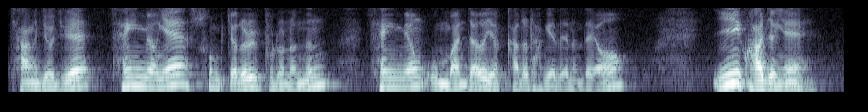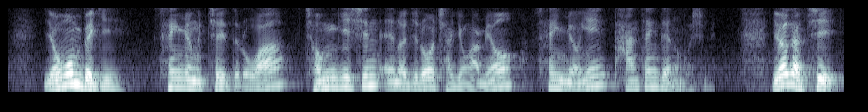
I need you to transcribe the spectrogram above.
창조주의 생명의 숨결을 불어넣는 생명 운반자의 역할을 하게 되는데요. 이 과정에 영혼백이 생명체에 들어와 전기신 에너지로 작용하며 생명이 탄생되는 것입니다. 이와 같이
